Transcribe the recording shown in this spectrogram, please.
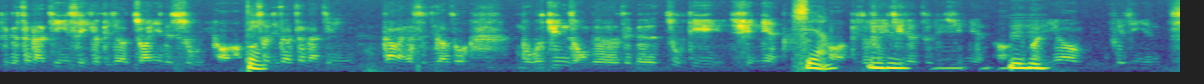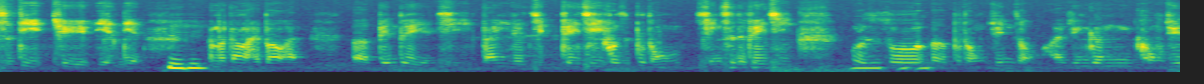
这个正常经营是一个比较专业的术语哈对，涉及到正常经营，当然要涉及到说某个军种的这个驻地训练是啊啊，，比如说飞机的驻地训练啊，那么也要飞行员实地去演练。嗯哼，那么当然还包含呃编队演习、单一的机飞机或是不同形式的飞机，或者是说呃不同军种，海军跟空军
